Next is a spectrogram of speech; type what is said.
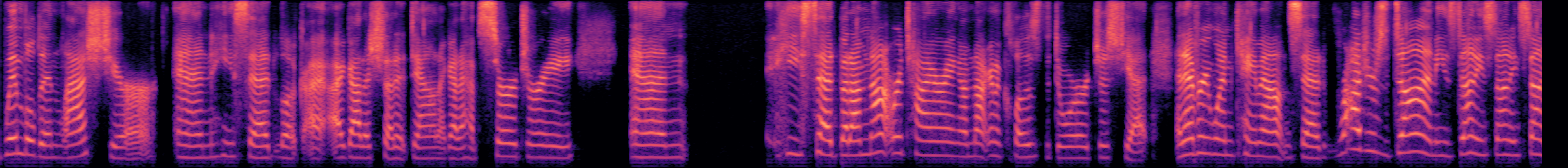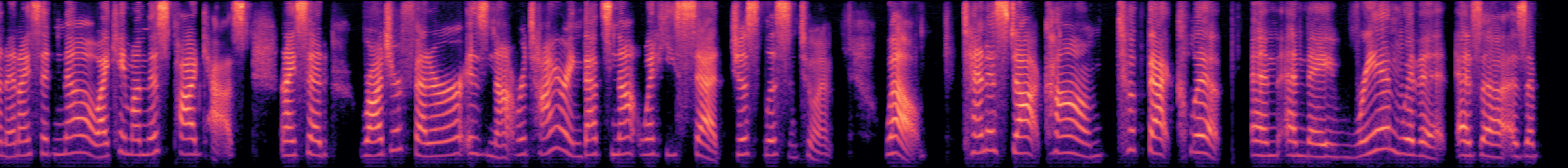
Wimbledon last year and he said, Look, I, I got to shut it down. I got to have surgery. And he said, But I'm not retiring. I'm not going to close the door just yet. And everyone came out and said, Roger's done. He's done. He's done. He's done. And I said, No, I came on this podcast and I said, Roger Federer is not retiring. That's not what he said. Just listen to him. Well, tennis.com took that clip and and they ran with it as a as a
